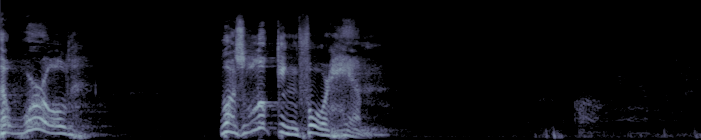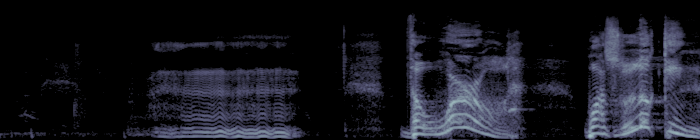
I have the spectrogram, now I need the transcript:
The world was looking for him. The world was looking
